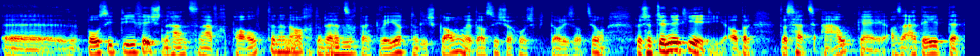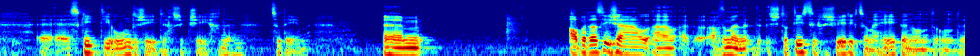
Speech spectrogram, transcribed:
äh, positiv ist, dann haben sie ihn einfach behalten eine Nacht und er mhm. hat sich dann gewehrt und ist gegangen. Das ist eine Hospitalisation. Das ist natürlich nicht jede, aber das hat es auch gegeben. Also auch dort, äh, es gibt die unterschiedlichsten Geschichten mhm. zu dem. Ähm, aber das ist auch, auch also meine, Statistik ist schwierig zu erheben und, und äh,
